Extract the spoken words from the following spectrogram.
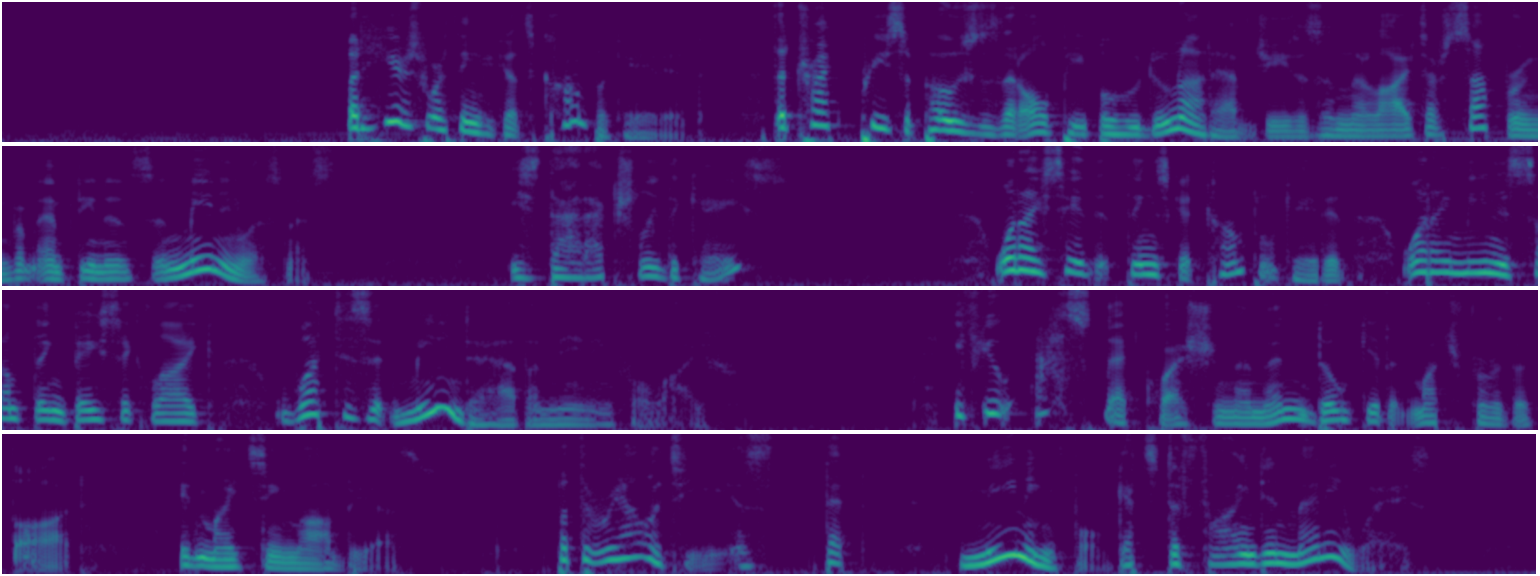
But here's where things gets complicated. The tract presupposes that all people who do not have Jesus in their lives are suffering from emptiness and meaninglessness. Is that actually the case? When I say that things get complicated, what I mean is something basic like what does it mean to have a meaningful life? If you ask that question and then don't give it much further thought, it might seem obvious. But the reality is that meaningful gets defined in many ways,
